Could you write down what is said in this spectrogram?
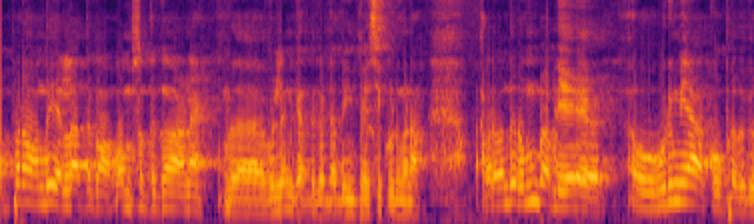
அப்புறம் வந்து எல்லாத்துக்கும் வம்சத்துக்கும் அண்ணே இந்த வில்லன் கேரக்டருக்கு டப்பிங் பேசி கொடுங்கண்ணா. அவரை வந்து ரொம்ப அப்படியே உரிமையாக கூப்பிட்றதுக்கு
